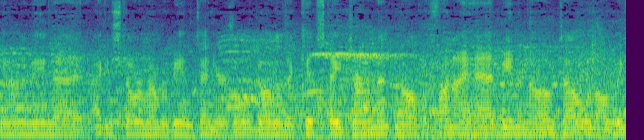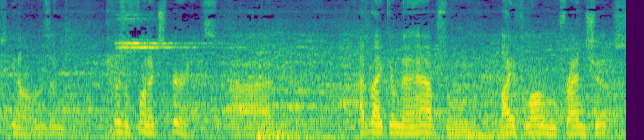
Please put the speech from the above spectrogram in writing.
You know what I mean? Uh, I can still remember being 10 years old, going to the kids state tournament and all the fun I had being in the hotel with all these. You know, it was a it was a fun experience. Uh, I'd like them to have some lifelong friendships,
